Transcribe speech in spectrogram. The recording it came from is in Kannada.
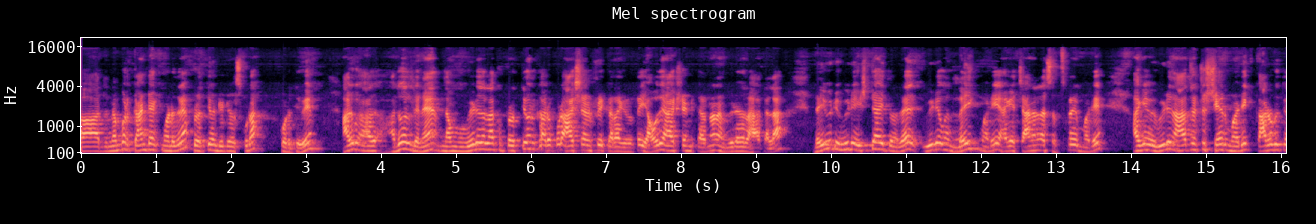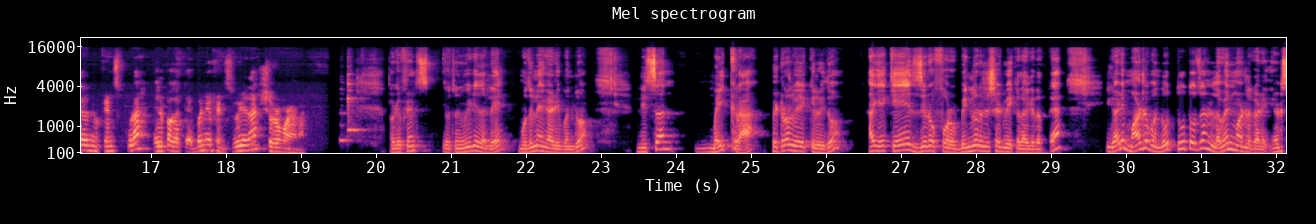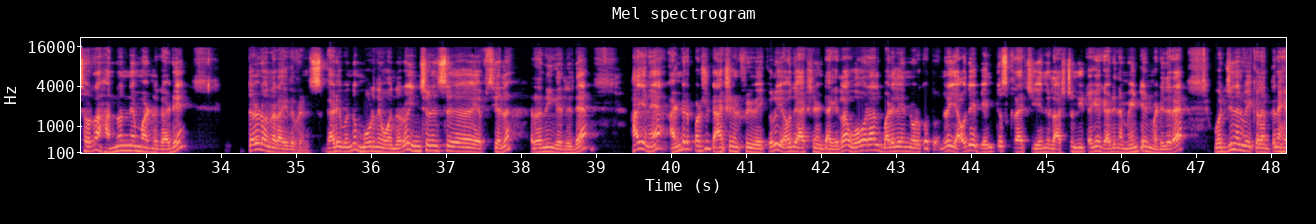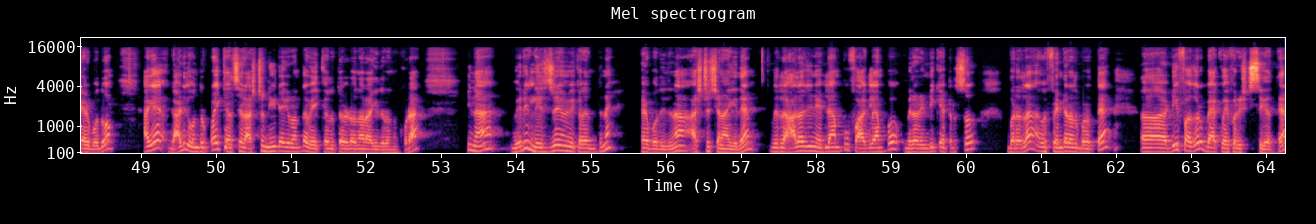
ಅದು ನಂಬರ್ ಕಾಂಟ್ಯಾಕ್ಟ್ ಮಾಡಿದ್ರೆ ಪ್ರತಿಯೊಂದು ಡೀಟೇಲ್ಸ್ ಕೂಡ ಕೊಡ್ತೀವಿ. ಅದು ಅದು- ಅಲ್ಲದೆ ನಮ್ಮ ವಿಡಿಯೋದಲ್ಲಿ ಹಾಕೋ ಪ್ರತಿಯೊಂದು ಕಾರು ಕೂಡ ಆಕ್ಸಿಡೆಂಟ್ ಫ್ರೀ ಕಾರ್ ಆಗಿರುತ್ತೆ. ಯಾವುದೇ ಆಕ್ಸಿಡೆಂಟ್ ಕಾರ್ನ ನಾವು ವಿಡಿಯೋದಲ್ಲಿ ಹಾಕಲ್ಲ. ದಯವಿಟ್ಟು ವಿಡಿಯೋ ಇಷ್ಟ ಆಯಿತು ಅಂದರೆ ವಿಡಿಯೋ ಒಂದು ಲೈಕ್ ಮಾಡಿ, ಹಾಗೆ ಚಾನಲ್ನ ಸಬ್ಸ್ಕ್ರೈಬ್ ಮಾಡಿ, ಹಾಗೆ ವಿಡಿಯೋನ ಆದಷ್ಟು ಶೇರ್ ಮಾಡಿ ಕಾರ್ ಹುಡುಕಿರೋ ನಿಮ್ಮ ಫ್ರೆಂಡ್ಸ್ ಕೂಡ ಹೆಲ್ಪ್ ಆಗುತ್ತೆ. ಬನ್ನಿ ಫ್ರೆಂಡ್ಸ್ ವಿಡಿಯೋನ ಶುರು ಮಾಡೋಣ. ನೋಡಿ ಫ್ರೆಂಡ್ಸ್ ಇವತ್ತಿನ ವಿಡಿಯೋದಲ್ಲಿ ಮೊದಲನೇ ಗಾಡಿ ಬಂದು ನಿಸ್ಸಾನ್ ಮೈಕ್ರಾ ಪೆಟ್ರೋಲ್ ವೆಹಿಕಲ್ ಇದು. ಹಾಗೆ K S zero four Bengaluru registered vehicle ಆಗಿರುತ್ತೆ. ಈ ಗಾಡಿ ಮಾಡಲು ಬಂದು ಟೂ ತೌಸಂಡ್ ಲೆವೆನ್ ಮಾಡಲ್ ಗಾಡಿ, ಎರಡು ಸಾವಿರದ ಹನ್ನೊಂದನೇ ಮಾಡಲ್ ಗಾಡಿ. ಥರ್ಡ್ ಓನರ್ ಆಗಿದೆ ಫ್ರೆಂಡ್ಸ್ ಗಾಡಿ ಬಂದು ಮೂರನೇ ಓನರು ಇನ್ಶೂರೆನ್ಸ್ ಎಫ್ ಸಿ ಎಲ್ಲ ರನ್ನಿಂಗ್ ಅಲ್ಲಿದೆ ಹಾಗೇನೆ hundred percent accident free vehicle ಯಾವುದೇ ಆಕ್ಸಿಡೆಂಟ್ ಆಗಿಲ್ಲ. ಓವರ್ ಆಲ್ ಬಾಡಿ ಲೈನ್ ನೋಡ್ಕೋತು ಅಂದ್ರೆ ಯಾವುದೇ ಡೆಂಟ್ ಸ್ಕ್ರಾಚ್ ಏನಿಲ್ಲ ಅಷ್ಟು ನೀಟಾಗಿ ಗಾಡಿನ ಮೇಂಟೈನ್ ಮಾಡಿದ್ದಾರೆ. ಒರಿಜಿನಲ್ ವೆಹಿಕಲ್ ಅಂತಾನೆ ಹೇಳ್ಬೋದು. ಹಾಗೆ ಗಾಡಿದು ಒಂದು ರೂಪಾಯಿ ಕೆಲಸ ಇಲ್ಲ. ಅಷ್ಟು ನೀಟಾಗಿರುವಂಥ ವೆಹಿಕಲ್ ಥರ್ಡ್ ಓನರ್ ಆಗಿದ್ರು ಕೂಡ. ಇನ್ನ ವೆರಿ ಲೆಸ್ ಡ್ರೈವ್ ವೆಹಿಕಲ್ ಅಂತಾನೆ ಹೇಳ್ಬೋದು ಇದನ್ನ. ಅಷ್ಟು ಚೆನ್ನಾಗಿದೆ. ಇದರಲ್ಲಿ halogen head lamp fog lamp mirror indicators ಬರಲ್ಲ ಫೆಂಡರ್ ಅಲ್ಲಿ ಬರುತ್ತೆ. ಡಿ ಫಾಗರ್ ಬ್ಯಾಕ್ ವೈಫರ್ ಇಷ್ಟು ಸಿಗುತ್ತೆ.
